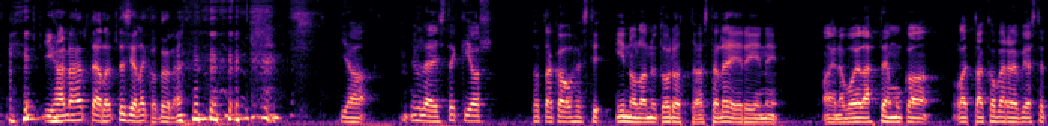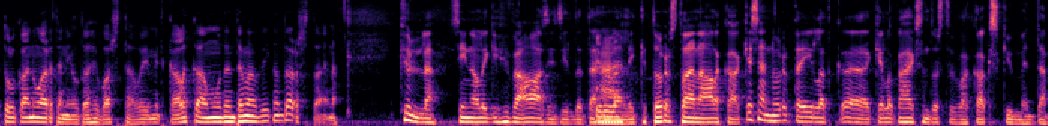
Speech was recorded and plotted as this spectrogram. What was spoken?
Ihanaa, että olette siellä kotona. ja yleistäkin, jos tota, kauheasti innolla nyt odottaa sitä leiriä, niin aina voi lähteä mukaan, laittaa kavereiden viesti, että tulkaa nuorten iltoihin vastaavia, mitkä alkaa muuten tämän viikon torstaina. Kyllä, siinä olikin hyvä aasinsilta tähän. Kyllä. Eli torstaina alkaa kesän nuorteillat äh, kello 18-20.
